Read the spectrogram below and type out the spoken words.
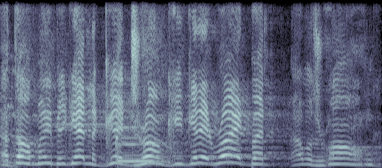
I thought maybe getting a good drunk, you'd get it right, but I was wrong.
